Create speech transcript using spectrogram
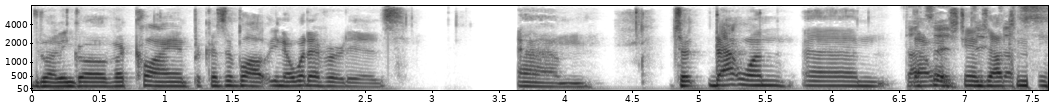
letting go of a client because of blah, you know, whatever it is. Um, so that one, um, that one stands out to me.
